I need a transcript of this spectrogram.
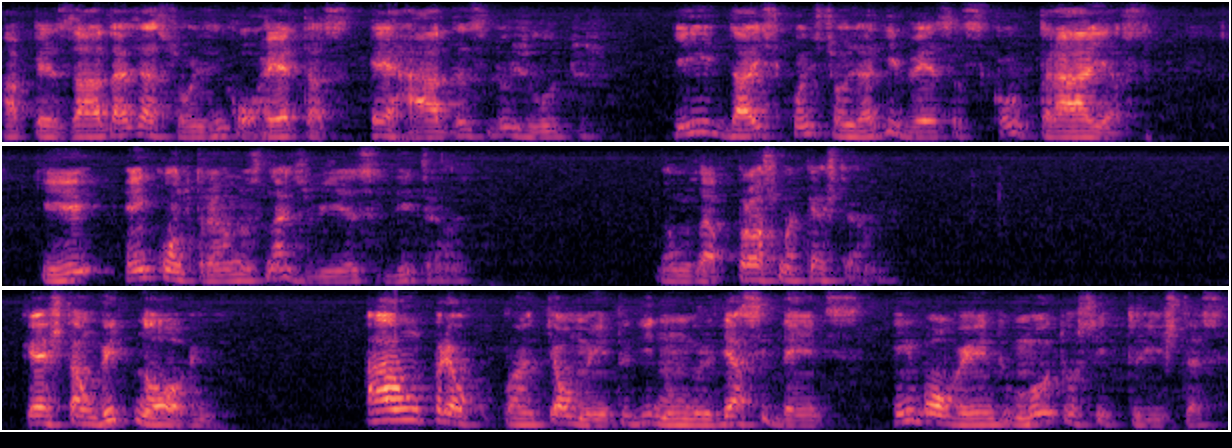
apesar das ações incorretas, erradas dos outros e das condições adversas contrárias que encontramos nas vias de trânsito. Vamos à próxima questão. Questão 29. Há um preocupante aumento de número de acidentes envolvendo motociclistas.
